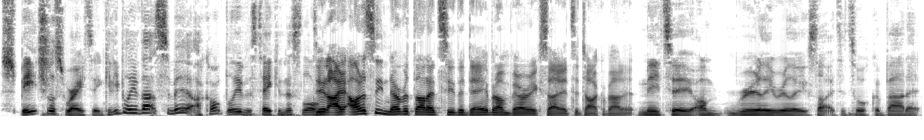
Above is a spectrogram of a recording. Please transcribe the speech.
speechless rating. Can you believe that, Samir? I can't believe it's taken this long. Dude, I honestly never thought I'd see the day, but I'm very excited to talk about it. Me too. I'm really, really excited to talk about it.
